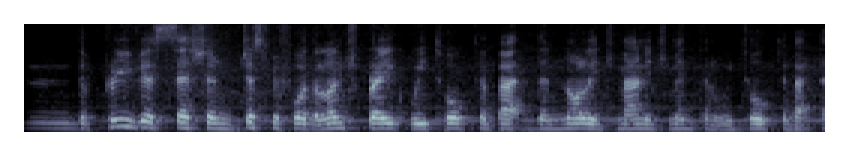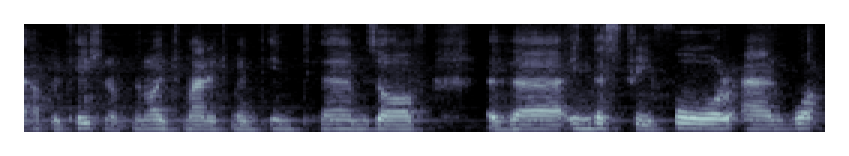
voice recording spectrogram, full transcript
in the previous session, just before the lunch break, we talked about the knowledge management and we talked about the application of knowledge management in terms of the industry four and what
